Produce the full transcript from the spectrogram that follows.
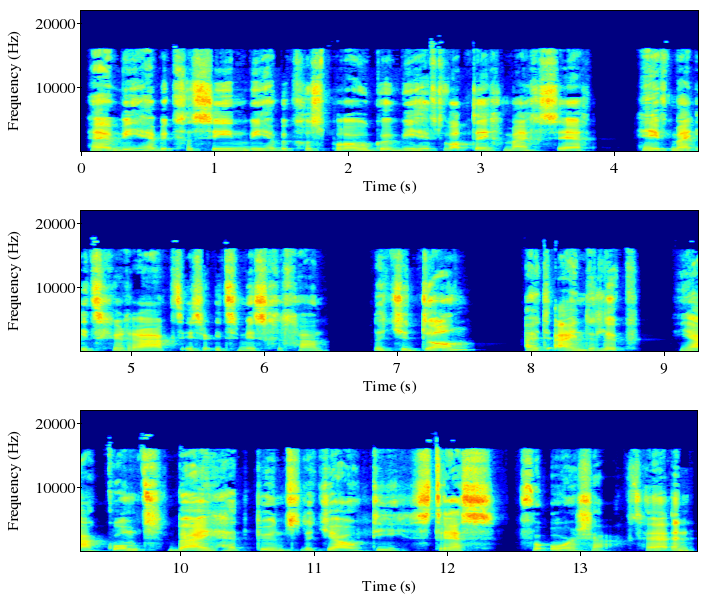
Hè, wie heb ik gezien? Wie heb ik gesproken? Wie heeft wat tegen mij gezegd? Heeft mij iets geraakt? Is er iets misgegaan? Dat je dan uiteindelijk ja, komt bij het punt dat jou die stress veroorzaakt. Hè? En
